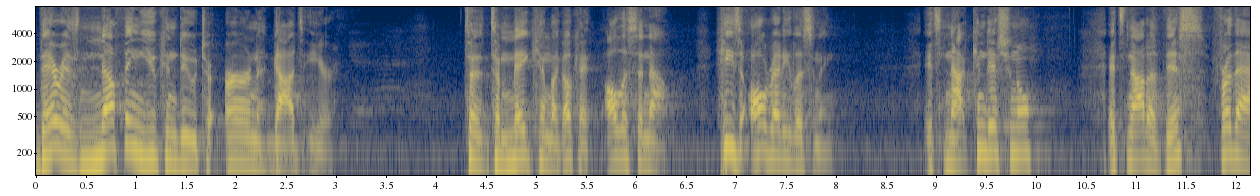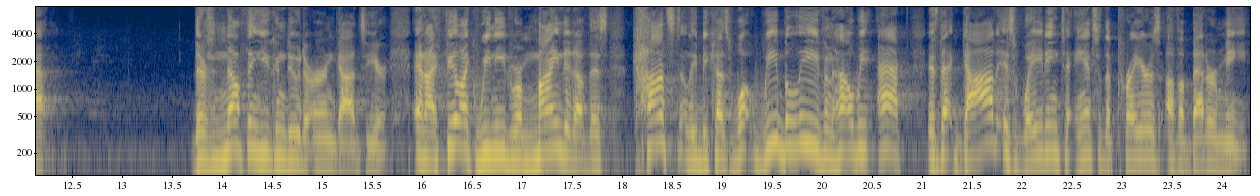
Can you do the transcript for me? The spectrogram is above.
There is nothing you can do to earn God's ear, to, to make him like, okay, I'll listen now. He's already listening. It's not conditional, it's not a this for that. There's nothing you can do to earn God's ear. And I feel like we need reminded of this constantly because what we believe and how we act is that God is waiting to answer the prayers of a better me.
